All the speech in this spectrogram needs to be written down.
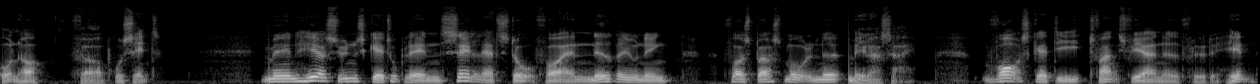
under 40 procent. Men her synes ghettoplanen selv at stå for en nedrivning, for spørgsmålene melder sig. Hvor skal de tvangsfjernede flytte hen?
